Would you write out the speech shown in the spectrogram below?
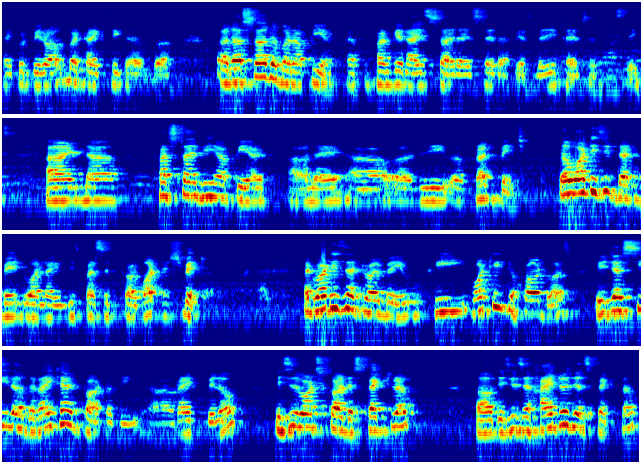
I could be wrong, but I think I'm. uh, an astronomer appeared. I forget Einstein, Einstein appears many times in these things. And uh, first time he appeared on a, uh, the front page. Now what is it that made one like this person called Maarten Schmidt? And what is that 12 by He what he found was you just see now the right hand part of the uh, right below. This is what's called a spectrum. Uh, this is a hydrogen spectrum,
